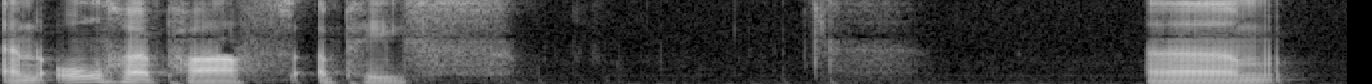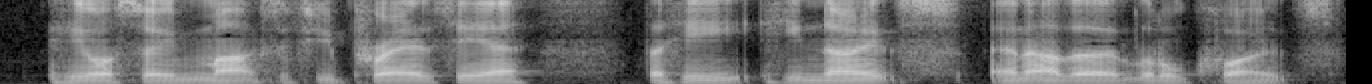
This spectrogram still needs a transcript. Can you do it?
and all her paths are peace. Um, he also marks a few prayers here that he, he notes and other little quotes.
